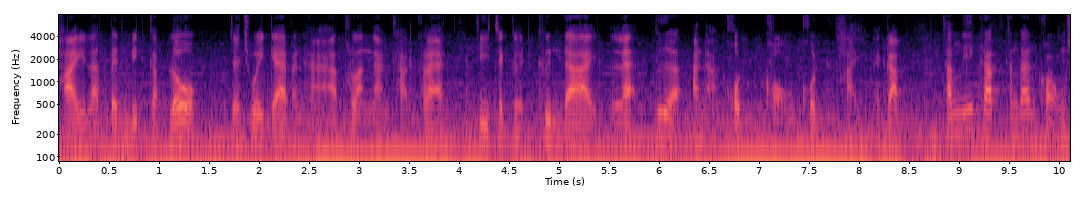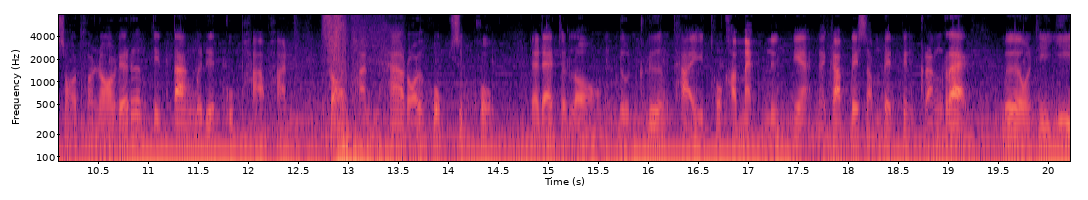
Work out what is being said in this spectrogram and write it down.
ภัยและเป็นมิตรกับโลก จะช่วยแก้ปัญหาพลังงานขาดแคลนที่จะเกิดขึ้นได้ และเพื่ออนาคตของคนไทยนะครับ ทั้งนี้ครับทางด้านของสอทนได้เริ่มติดตั้งเมื่อเดือนกุมภาพันธ์ 2566 และได้ทดลองโดนเครื่องไทยโทคาแมก1เนี่ยนะครับได้สำเร็จเป็นครั้งแรกเมื่อวันที่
